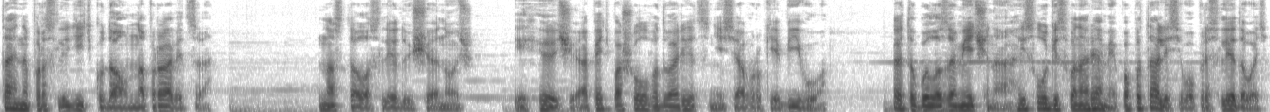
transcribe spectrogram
тайно проследить, куда он направится. Настала следующая ночь, и Хёичи опять пошел во дворец, неся в руке биву. Это было замечено, и слуги с фонарями попытались его преследовать.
